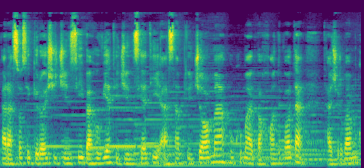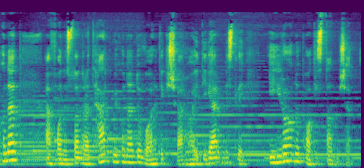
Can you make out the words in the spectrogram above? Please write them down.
بر اساس گرایش جنسی و هویت جنسیتی از سمت جامعه، حکومت و خانواده تجربه می‌کنند افغانستان را ترک می‌کنند و وارد کشورهای دیگر مثل ایران و پاکستان میشند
